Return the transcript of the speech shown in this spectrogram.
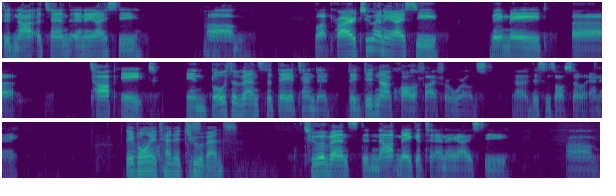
did not attend NAIC, Mhm. um, but prior to NAIC, they made uh, top eight in both events that they attended. They did not qualify for Worlds. Uh, this is also NA. They've only Um, attended two events. Two events did not make it to NAIC. Um,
